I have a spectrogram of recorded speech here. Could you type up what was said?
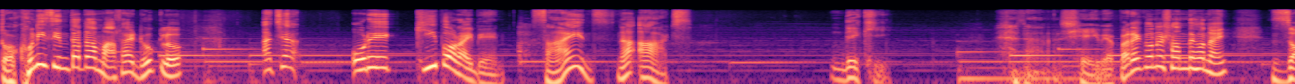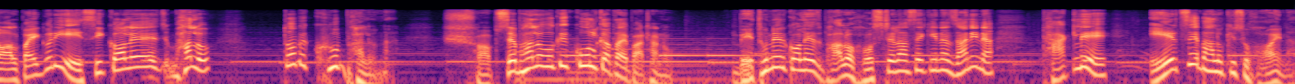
তখনই চিন্তাটা মাথায় ঢুকলো। আচ্ছা ওরে কি পড়াইবেন? সায়েন্স না আর্টস? দেখি। না, সেই ব্যাপারে কোনো সন্দেহ নাই। জলপাইগুড়ি এসি কলেজ ভালো। তবে খুব ভালো না। সবচেয়ে ভালো ওকে কলকাতায় পাঠানো। বেথুনের কলেজ ভালো হোস্টেল আছে কিনা জানি না, থাকলে এর চেয়ে ভালো কিছু হয় না,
